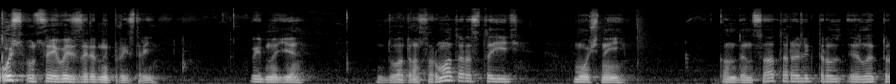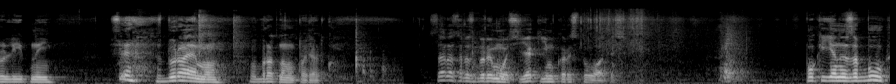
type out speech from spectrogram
Ось оцей весь зарядний пристрій. Видно, є два трансформатора стоїть, мощний конденсатор електро- електролітний. Все, збираємо в обратному порядку. Зараз розберемось, як їм користуватись. Поки я не забув,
